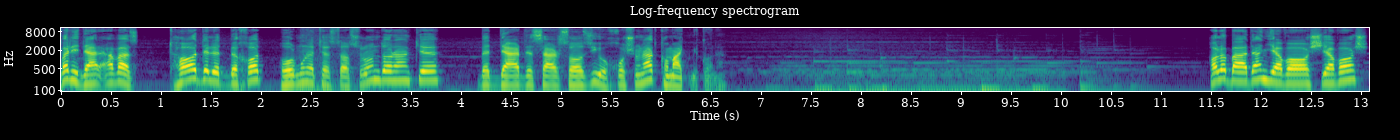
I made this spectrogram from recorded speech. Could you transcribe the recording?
ولی در عوض تا دلت بخواد هورمون تستوسترون دارن که به درد سرسازی و خشونت کمک می‌کنه. حالا بعدا یواش یواش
